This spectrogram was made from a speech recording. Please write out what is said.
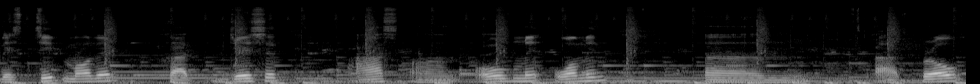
The stepmother had dressed as an old woman and had brought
